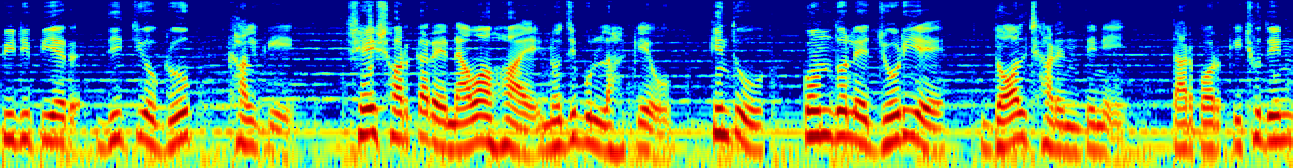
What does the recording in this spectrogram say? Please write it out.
পিডিপির দ্বিতীয় গ্রুপ খালকি। সেই সরকারে নেওয়া হয় নজিবুল্লাহকেও। কিন্তু কোন্দলে জড়িয়ে দল ছাড়েন তিনি? তারপর কিছুদিন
